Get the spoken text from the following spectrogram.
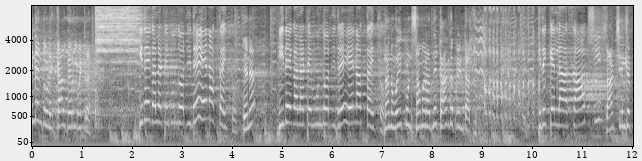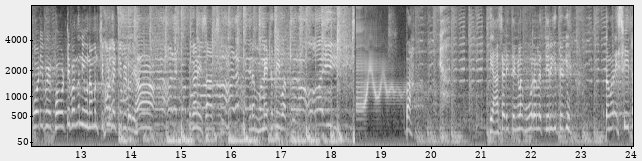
ಇನ್ನೇನ್ ತೊಳಿ ಕಾಲ್ ಬೆರಲ್ ಬಿಟ್ರೆ. ಇದೇ ಗಲಾಟೆ ಮುಂದುವರೆದಿದ್ರೆ ಏನಾಗ್ತಾ ಇತ್ತು? ಏನ? ಇದೇ ಗಲಾಟೆ ಮುಂದುವರೆದಿದ್ರೆ ಏನಾಗ್ತಾ ಇತ್ತು? ನಾನು ವೈಕುಂಠ ಸಮಾರಾಧನೆ ಕಾಗದ ಪ್ರಿಂಟ್ ಆಗ್ತದೆ ಇದಕ್ಕೆಲ್ಲ ಸಾಕ್ಷಿ? ಸಾಕ್ಷಿ ಇಲ್ಲದೆ ಕೋಡಿ ಬಿ- ಕೊಟ್ಟಿ ಬಂದು ನೀವು ನಮ್ಮನ್ನು ಚಿಪ್ಪಳು ಮೆಟ್ಟಿ ಬಿಡೋರಿ ಹಾ. ಗಣಿ ಸಾಕ್ಷಿ. ನಿನ್ನ ಮೆಟ್ಟದಿ ಇವತ್ತು. ಬಾ. ಈ ಆಷಾಢಿ ತಿಂಗಳ ಊರೆಲ್ಲ ತಿರುಗಿ ತಿರುಗಿ ತಮರಿ ಶೀತ.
